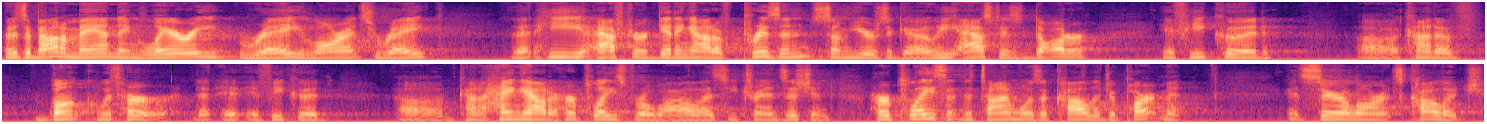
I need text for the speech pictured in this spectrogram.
But it's about a man named Larry Ray, Lawrence Ray, that he, after getting out of prison some years ago, he asked his daughter if he could uh, kind of bunk with her, that if he could um, kind of hang out at her place for a while as he transitioned. Her place at the time was a college apartment at Sarah Lawrence College.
